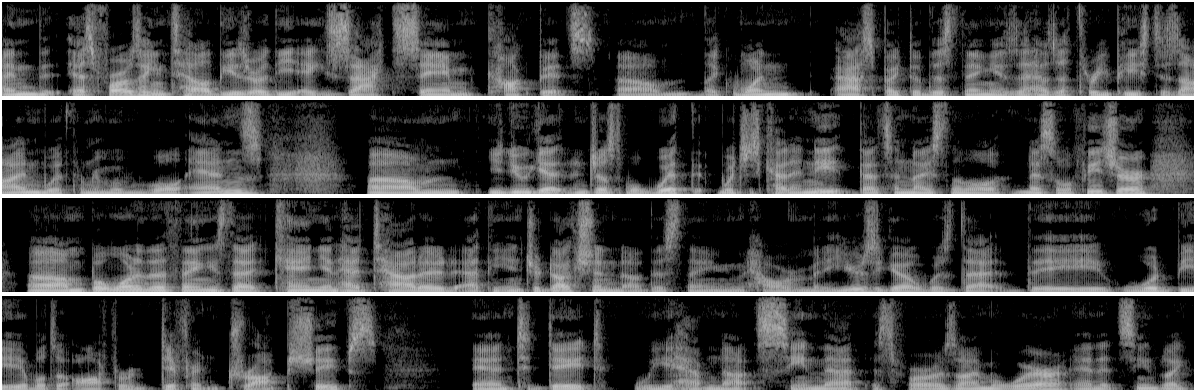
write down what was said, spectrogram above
And as far as I can tell, these are the exact same cockpits. Um, like one aspect of this thing is it has a three piece design with removable ends. Um, you do get adjustable width, which is kind of neat. That's a nice little nice little feature. Um, but one of the things that Canyon had touted at the introduction of this thing, however many years ago, was that they would be able to offer different drop shapes. And to date, we have not seen that as far as I'm aware. And it seems like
